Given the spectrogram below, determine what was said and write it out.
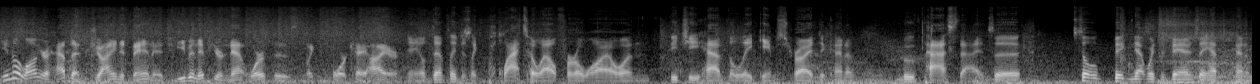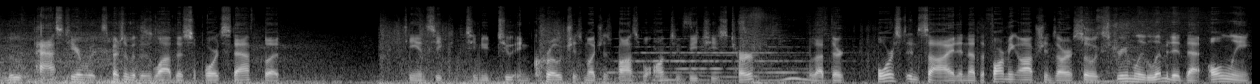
You no longer have that giant advantage, even if your net worth is like 4k higher. Yeah, you'll definitely just like plateau out for a while, and Vici have the late game stride to kind of move past that. It's a still big net worth advantage they have to kind of move past here, with, especially with a lot of their support staff, but TNC continue to encroach as much as possible onto Vici's turf so that they're forced inside and that the farming options are so extremely limited that only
